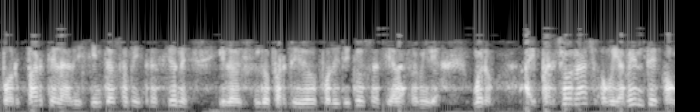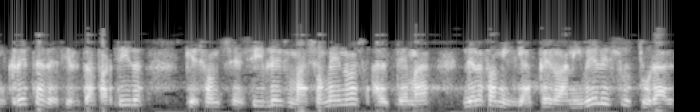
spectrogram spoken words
por parte de las distintas administraciones y los distintos partidos políticos hacia la familia. Bueno, hay personas, obviamente, concretas de ciertas partidas que son sensibles más o menos al tema de la familia, pero a nivel estructural,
